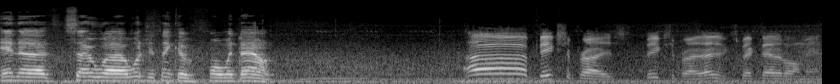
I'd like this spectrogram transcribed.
And uh, so, uh, what did you think of what went down? Uh, big surprise. Big surprise. I didn't expect that at all, man.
